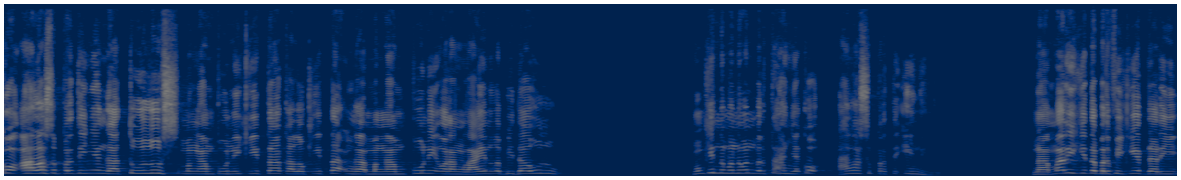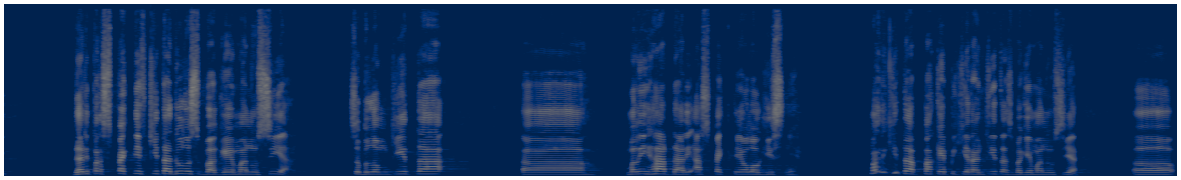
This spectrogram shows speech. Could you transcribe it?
Kok Allah sepertinya nggak tulus mengampuni kita kalau kita nggak mengampuni orang lain lebih dahulu? Mungkin teman-teman bertanya, kok Allah seperti ini? Nah, mari kita berpikir dari dari perspektif kita dulu sebagai manusia, sebelum kita uh, melihat dari aspek teologisnya. Mari kita pakai pikiran kita sebagai manusia. Uh,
